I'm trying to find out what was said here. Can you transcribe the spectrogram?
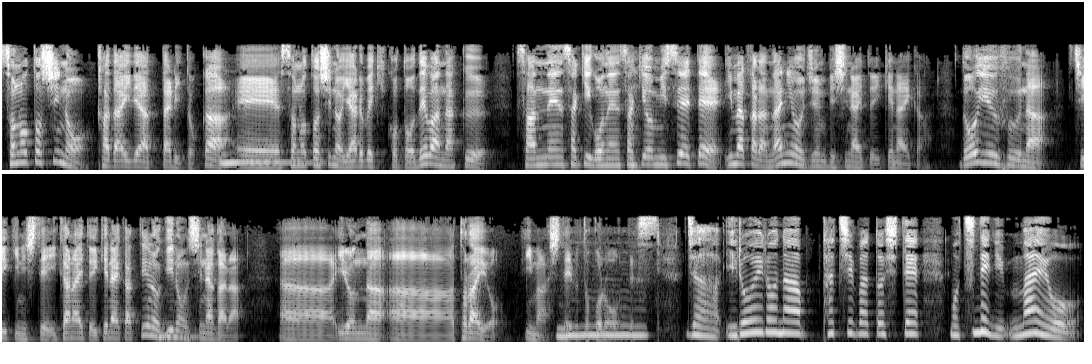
その年の課題であったりとかう、ん。えーその年のやるべきことではなく、3年先、5年先を見据えて、今から何を準備しないといけないか、どういうふうな地域にしていかないといけないかっていうのを議論しながら、あーいろんなあートライを今しているところです。じゃあ、いろいろな立場として、もう常に前を、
